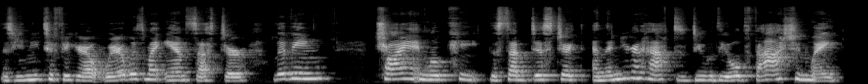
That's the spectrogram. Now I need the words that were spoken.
Is you need to figure out where was my ancestor living, try and locate the sub district, and then you're going to have to do the old fashioned way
